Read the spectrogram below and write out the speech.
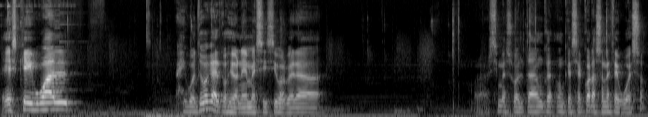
Es que igual... Igual tuve que haber cogido Nemesis y volver a... Bueno, a ver si me suelta, aunque, sea corazones de hueso.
